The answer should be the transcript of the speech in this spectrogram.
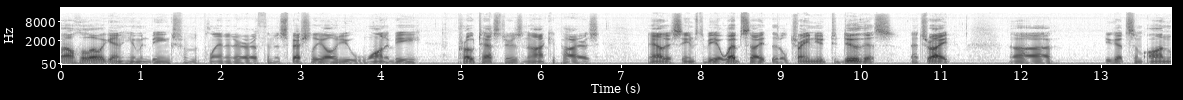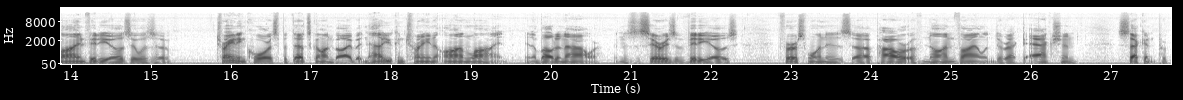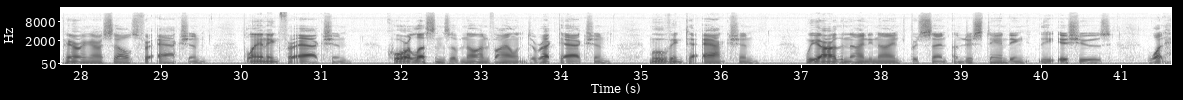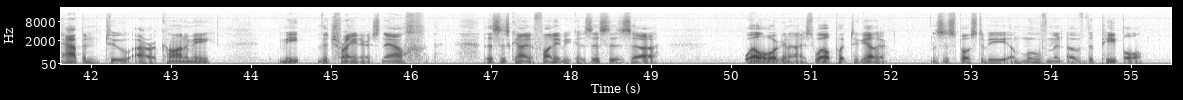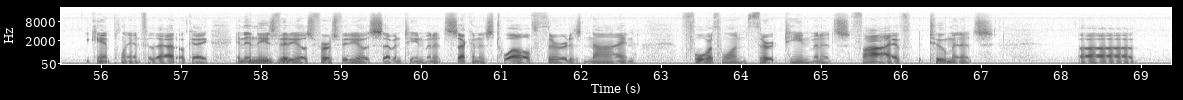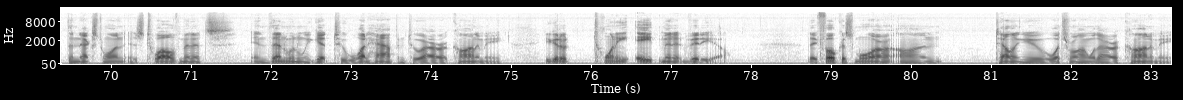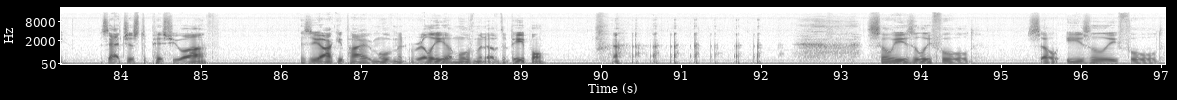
Well, hello again, human beings from the planet Earth, and especially all you wannabe protesters and occupiers. Now there seems to be a website that'll train you to do this. That's right. Uh, you got some online videos. There was a training course, but that's gone by. But now you can train online in about an hour. And there's a series of videos. First one is uh, Power of Nonviolent Direct Action. Second, Preparing Ourselves for Action planning for action, core lessons of nonviolent direct action, moving to action. We are the 99% understanding the issues, what happened to our economy, meet the trainers. Now, this is kind of funny because this is uh, well organized, well put together. This is supposed to be a movement of the people you can't plan for that, okay? And in these videos, first video is 17 minutes, second is 12, third is 9, fourth one 13 minutes, 5, 2 minutes, uh, the next one is 12 minutes, and then when we get to what happened to our economy, you get a 28 minute video. They focus more on telling you what's wrong with our economy. Is that just to piss you off? Is the Occupy movement really a movement of the people? so easily fooled. So easily fooled.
